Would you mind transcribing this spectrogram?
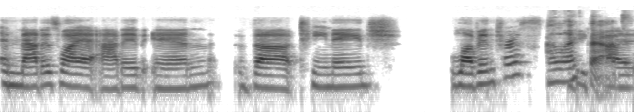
And that is why I added in the teenage love interest. I like that.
